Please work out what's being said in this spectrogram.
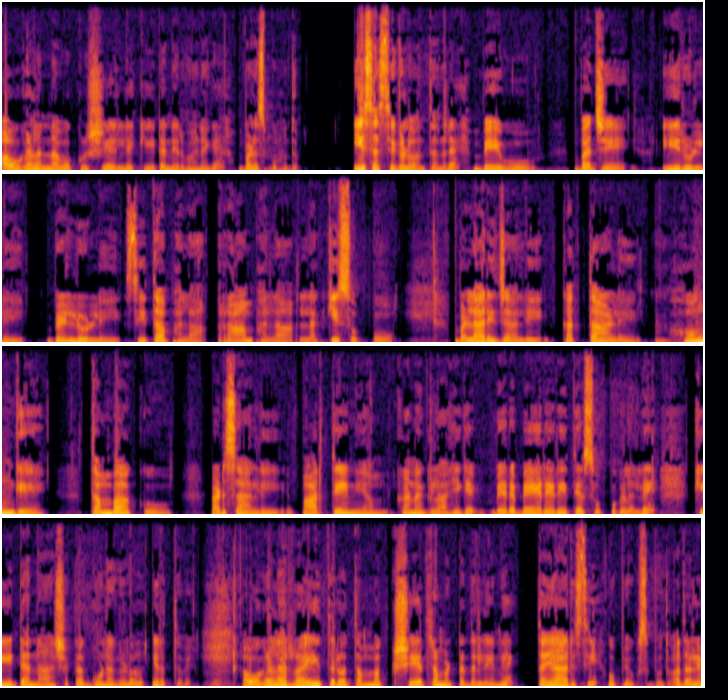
ಅವುಗಳನ್ನು ನಾವು ಕೃಷಿಯಲ್ಲಿ ಕೀಟ ನಿರ್ವಹಣೆಗೆ ಬಳಸಬಹುದು. ಈ ಸಸ್ಯಗಳು ಅಂತಂದ್ರೆ ಬೇವು ಬಜೆ ಈರುಳ್ಳಿ ಬೆಳ್ಳುಳ್ಳಿ ಸೀತಾಫಲ ರಾಮಫಲ ಲಕ್ಕಿ ಸೊಪ್ಪು ಬಳ್ಳಾರಿ ಜಾಲಿ ಕತ್ತಾಳೆ ಹೊಂಗೆ ತಂಬಾಕು, ಅಡಸಾಲಿ, ಪಾರ್ಥೇನಿಯಂ, ಕಣಗ್ಲ ಹೀಗೆ ಬೇರೆ ಬೇರೆ ರೀತಿಯ ಸೊಪ್ಪುಗಳಲ್ಲಿ ಕೀಟನಾಶಕ ಗುಣಗಳು ಇರುತ್ತವೆ. ಅವುಗಳನ್ನ ರೈತರು ತಮ್ಮ ಕ್ಷೇತ್ರ ಮಟ್ಟದಲ್ಲೇನೆ ತಯಾರಿಸಿ ಉಪಯೋಗಿಸಬಹುದು. ಅದರಲ್ಲಿ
